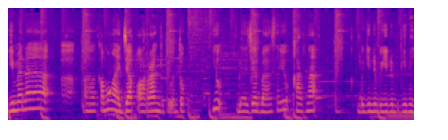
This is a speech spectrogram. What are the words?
gimana uh, uh, kamu ngajak orang gitu untuk yuk belajar bahasa yuk karena begini begini begini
